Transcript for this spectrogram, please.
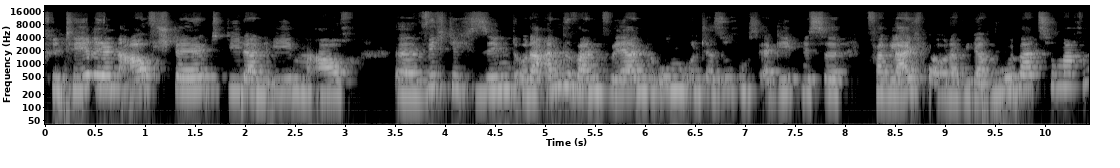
Kriterien aufstellt, die dann eben auch äh, wichtig sind oder angewandt werden, um Untersuchungsergebnisse vergleichbar oder wiederholbar zu machen.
